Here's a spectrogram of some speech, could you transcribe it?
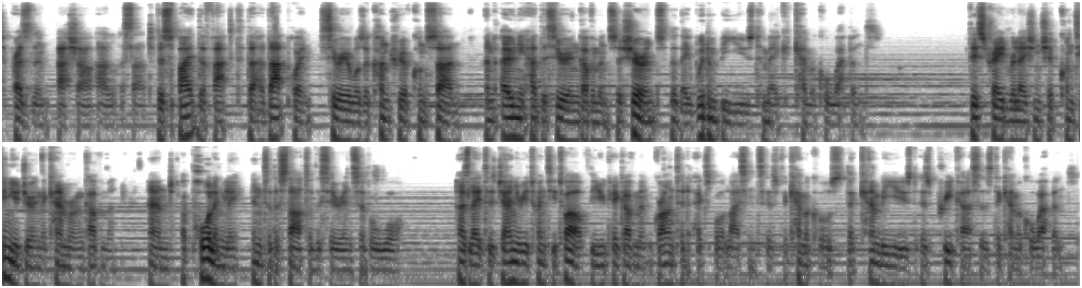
to President Bashar al-Assad, despite the fact that at that point Syria was a country of concern and only had the Syrian government's assurance that they wouldn't be used to make chemical weapons. This trade relationship continued during the Cameron government and, appallingly, into the start of the Syrian civil war. As late as January 2012, the UK government granted export licenses for chemicals that can be used as precursors to chemical weapons,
